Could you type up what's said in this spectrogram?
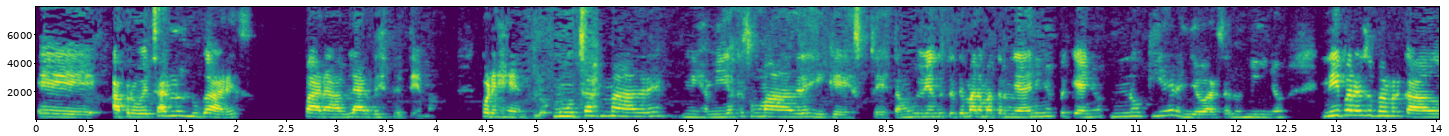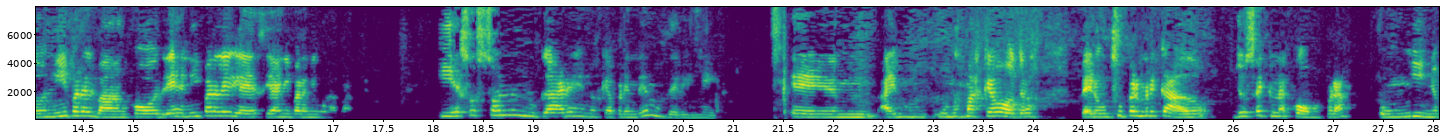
eh, aprovechar los lugares para hablar de este tema. Por ejemplo, muchas madres, mis amigas que son madres y que este, estamos viviendo este tema de la maternidad de niños pequeños, no quieren llevarse a los niños ni para el supermercado, ni para el banco, ni para la iglesia, ni para ninguna parte. Y esos son los lugares en los que aprendemos de vivir. Em, hay unos más que otros, pero un supermercado, yo sé que una compra con un niño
